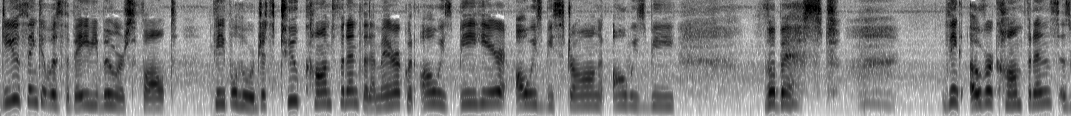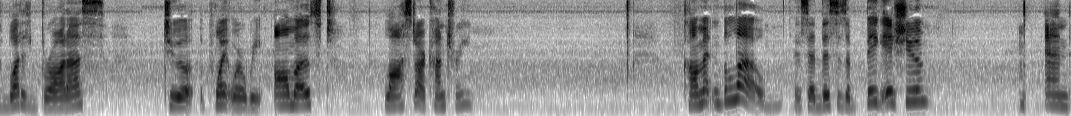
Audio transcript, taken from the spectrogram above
do you think it was the baby boomers' fault? People who were just too confident that America would always be here, always be strong, and always be the best. You think overconfidence is what has brought us to a point where we almost lost our country? comment below. I said this is a big issue and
